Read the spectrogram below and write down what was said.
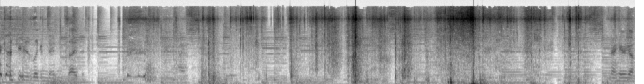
I got you just looking dead inside. Alright, here we go.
